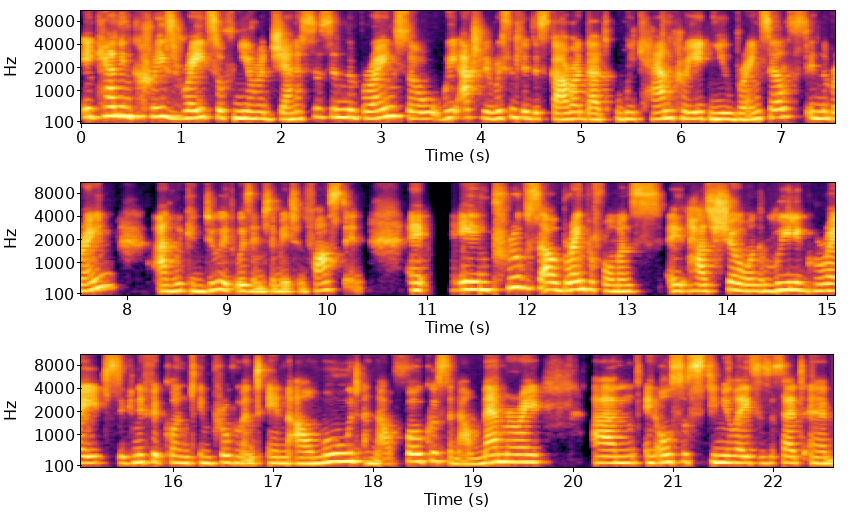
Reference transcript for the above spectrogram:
it can increase rates of neurogenesis in the brain. So we actually recently discovered that we can create new brain cells in the brain and we can do it with intermittent fasting. It, improves our brain performance. It has shown really great, significant improvement in our mood and our focus and our memory. Um, it also stimulates, as I said, uh,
